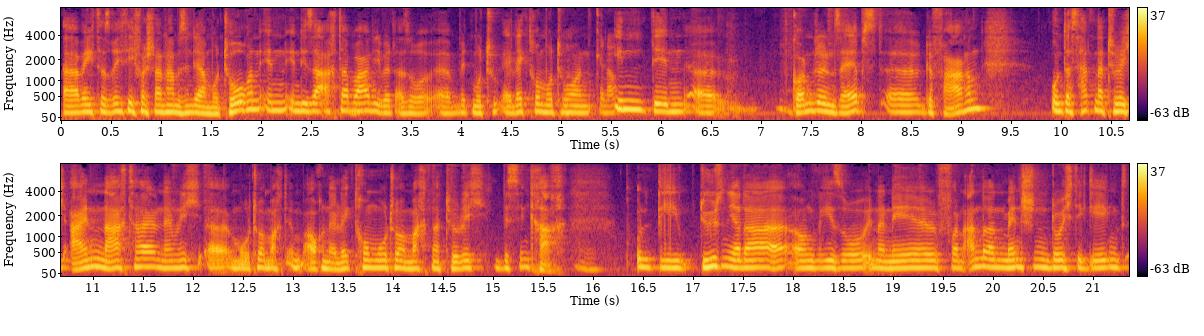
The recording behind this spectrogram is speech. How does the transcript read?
äh, wenn ich das richtig verstanden habe, sind ja Motoren in, in dieser Achterbahn. Die wird also äh, mit Motor Elektromotoren genau. in den äh, Gondeln selbst äh, gefahren. Und das hat natürlich einen Nachteil, nämlich äh, Motor macht im, auch ein Elektromotor macht natürlich ein bisschen Krach. Mhm. und die düsen ja da irgendwie so in der Nähe von anderen Menschen durch die Gegend.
